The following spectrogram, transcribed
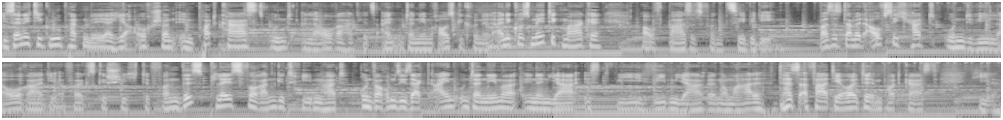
Die Sanity Group hatten wir ja hier auch schon im Podcast und Laura hat jetzt ein Unternehmen rausgegründet. Eine Kosmetikmarke auf Basis von CBD. Was es damit auf sich hat und wie Laura die Erfolgsgeschichte von This Place vorangetrieben hat und warum sie sagt, ein Unternehmerinnenjahr ist wie sieben Jahre normal, das erfahrt ihr heute im Podcast hier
